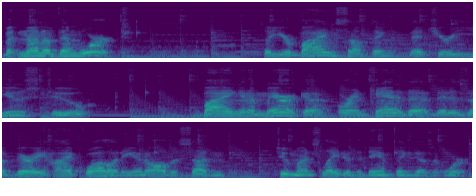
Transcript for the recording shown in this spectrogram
But none of them worked. So you're buying something that you're used to buying in America or in Canada that is of very high quality, and all of a sudden, two months later, the damn thing doesn't work.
